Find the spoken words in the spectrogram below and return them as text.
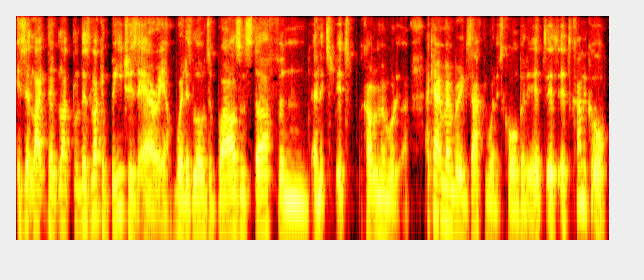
is it like the like there's like a beaches area where there's loads of bars and stuff and and it's it's I can't remember what it, I can't remember exactly what it's called, but it's it's it's kind of cool.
